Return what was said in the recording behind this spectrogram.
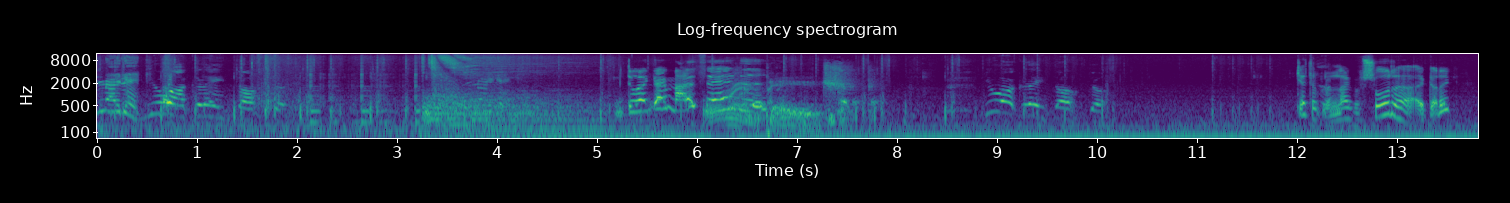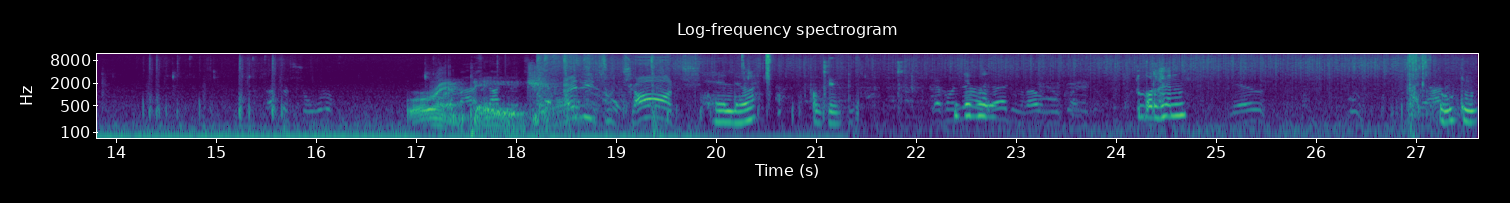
Medic! You are great, doctor. Du har ikke engang meget færdigt. You are great, doctor. Ja, det bliver en lang episode det her, gør det ikke? Doctor Solo. Rampage. Ready to charge! Hallo? Okay. Jeg kommer til at høre din røv nu, Konto. Hvor er du henne? Nede. Okay.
